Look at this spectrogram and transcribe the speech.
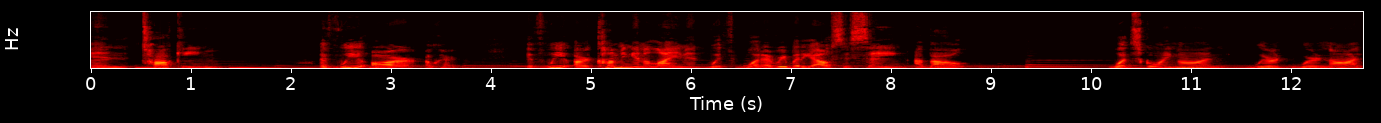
and talking if we are okay if we are coming in alignment with what everybody else is saying about what's going on we're we're not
